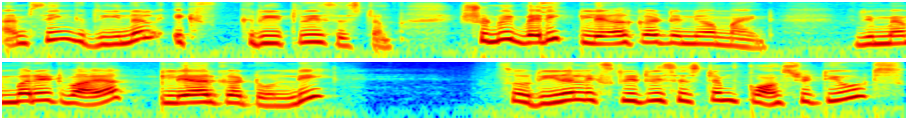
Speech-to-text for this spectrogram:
I am saying renal excretory system should be very clear cut in your mind. Remember it via clear cut only. So, renal excretory system constitutes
